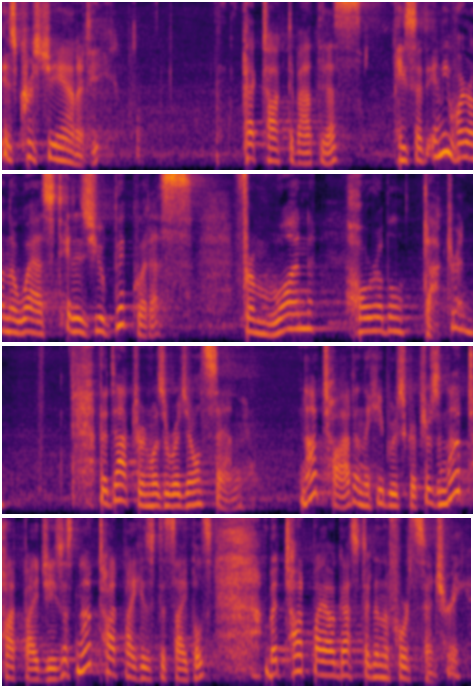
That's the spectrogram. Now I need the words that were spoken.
is Christianity. Peck talked about this. He said, Anywhere in the West, it is ubiquitous from one horrible doctrine. The doctrine was original sin not taught in the Hebrew scriptures, not taught by Jesus, not taught by his disciples, but taught by Augustine in the fourth century.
